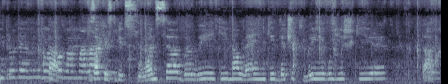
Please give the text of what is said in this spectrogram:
гідрогелеві. Так, захист від сонця, великий, маленький, для чутливої шкіри. Так,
